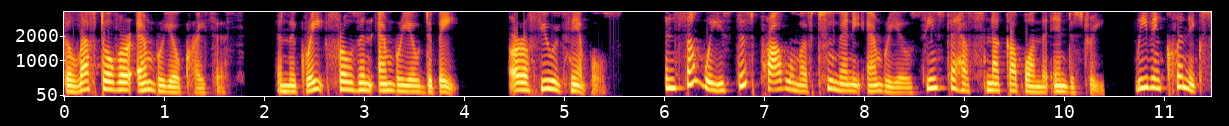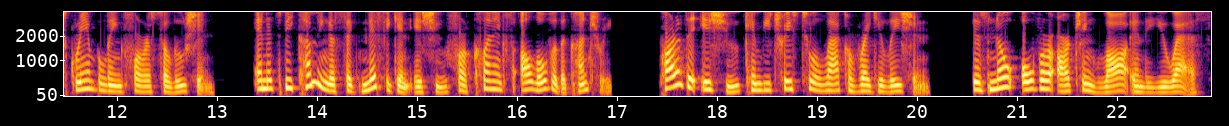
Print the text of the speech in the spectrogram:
The leftover embryo crisis and the great frozen embryo debate are a few examples. In some ways, this problem of too many embryos seems to have snuck up on the industry leaving clinics scrambling for a solution, and it's becoming a significant issue for clinics all over the country. Part of the issue can be traced to a lack of regulation. There's no overarching law in the US,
